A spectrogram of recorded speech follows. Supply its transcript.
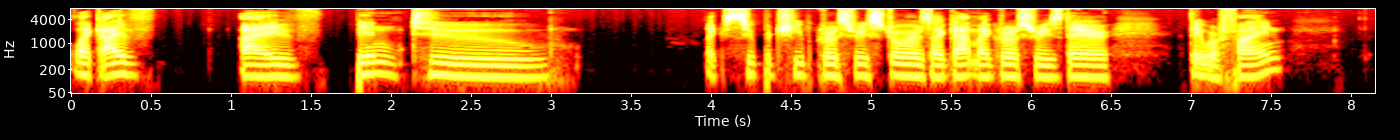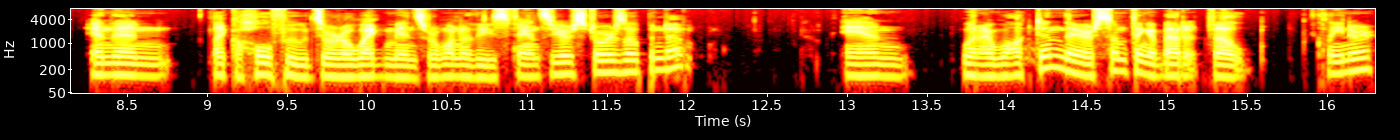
like i've i've been to like super cheap grocery stores. I got my groceries there. They were fine. And then like a Whole Foods or a Wegmans or one of these fancier stores opened up. And when I walked in there, something about it felt cleaner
